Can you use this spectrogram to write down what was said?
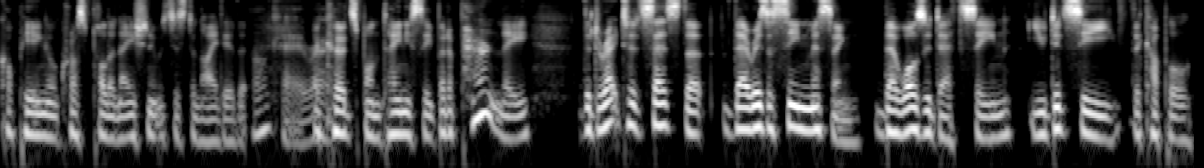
copying or cross pollination. It was just an idea that Okay, right. occurred spontaneously. But apparently, the director says that there is a scene missing. There was a death scene. You did see the couple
